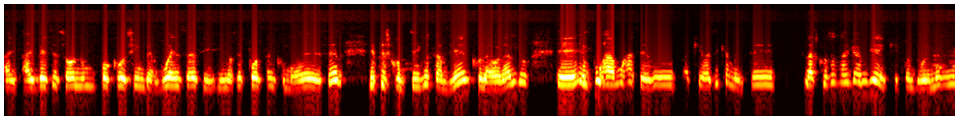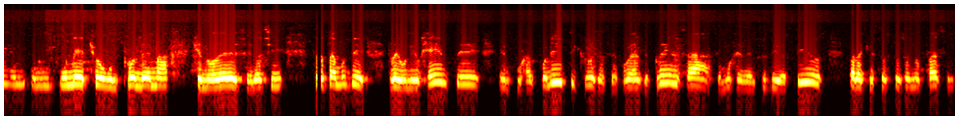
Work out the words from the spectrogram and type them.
hay, hay veces son un poco sinvergüenzas y, y no se portan como debe de ser. Y pues contigo también, colaborando, eh, empujamos a hacer eh, a que básicamente las cosas salgan bien, que cuando vemos un, un, un, hecho, un problema que no debe ser así, tratamos de reunir gente, empujar políticos, hacer ruedas de prensa, hacemos eventos divertidos para que estas cosas no pasen.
